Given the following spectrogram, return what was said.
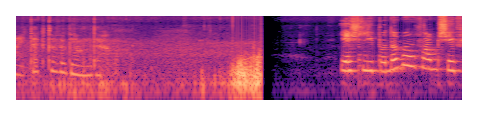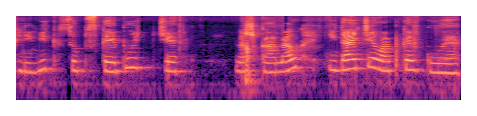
A i tak to wygląda. Jeśli podobał Wam się filmik, subskrybujcie nasz kanał i dajcie łapkę w górę.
